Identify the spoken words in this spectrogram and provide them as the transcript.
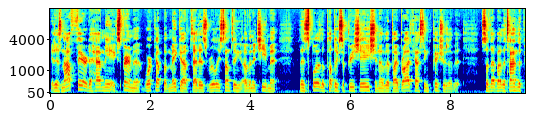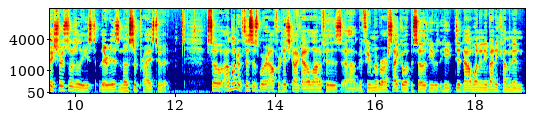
It is not fair to have me experiment, work up a makeup that is really something of an achievement, then spoil the public's appreciation of it by broadcasting pictures of it, so that by the time the picture is released, there is no surprise to it. So I wonder if this is where Alfred Hitchcock got a lot of his. Um, if you remember our Psycho episode, he was he did not want anybody coming in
